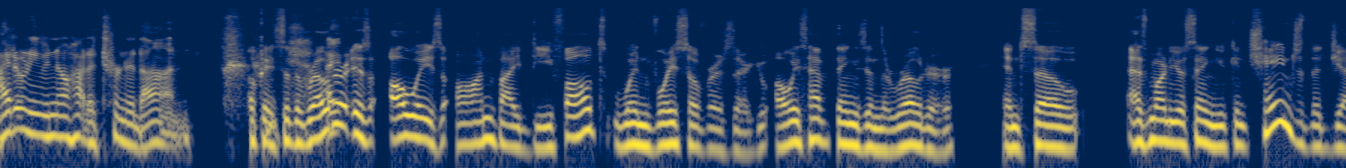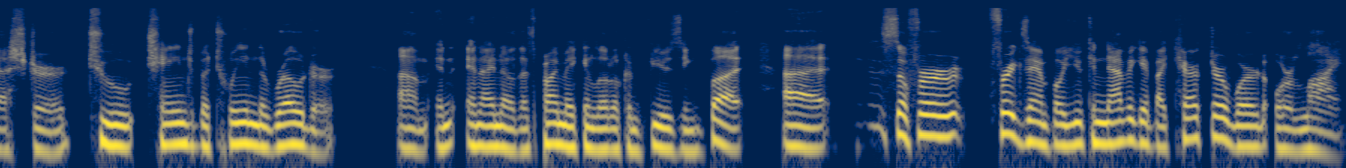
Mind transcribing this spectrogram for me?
I don't even know how to turn it on. okay, so the rotor I, is always on by default when voiceover is there. You always have things in the rotor. And so, as Marty was saying, you can change the gesture to change between the rotor um, and and I know that's probably making a little confusing, but uh, so for for example, you can navigate by character, word, or line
